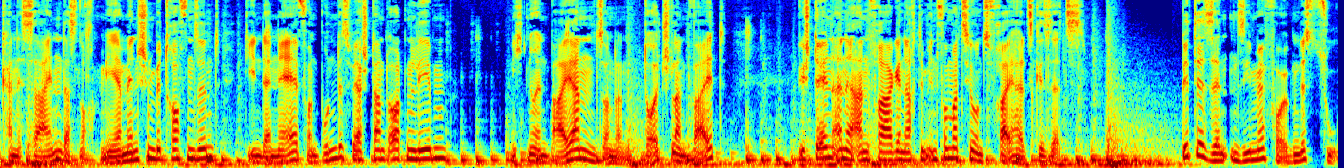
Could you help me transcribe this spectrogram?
Kann es sein, dass noch mehr Menschen betroffen sind, die in der Nähe von Bundeswehrstandorten leben? Nicht nur in Bayern, sondern deutschlandweit? Wir stellen eine Anfrage nach dem Informationsfreiheitsgesetz. Bitte senden Sie mir Folgendes zu.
